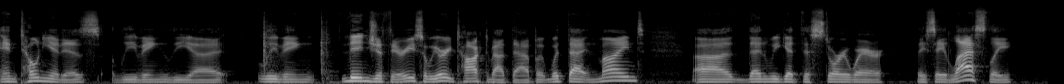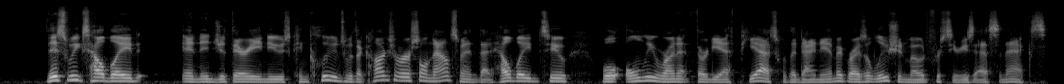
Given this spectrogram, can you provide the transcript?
Antoniades leaving the uh, leaving Ninja Theory. So we already talked about that. But with that in mind, uh, then we get this story where they say, lastly, this week's Hellblade and Ninja Theory news concludes with a controversial announcement that Hellblade 2 will only run at 30 FPS with a dynamic resolution mode for Series S and X.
